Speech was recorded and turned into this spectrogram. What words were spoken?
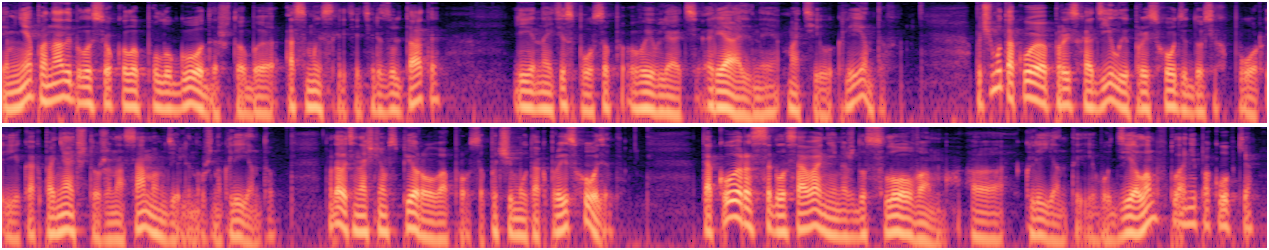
И мне понадобилось около полугода, чтобы осмыслить эти результаты и найти способ выявлять реальные мотивы клиентов. Почему такое происходило и происходит до сих пор, и как понять, что же на самом деле нужно клиенту? Ну, давайте начнем с первого вопроса. Почему так происходит? Такое рассогласование между словом э, клиента и его делом в плане покупки –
